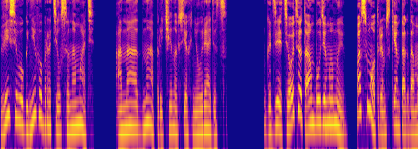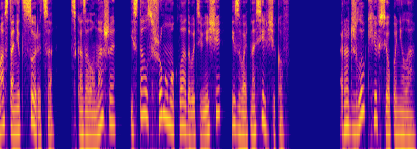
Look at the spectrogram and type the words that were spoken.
Весь его гнев обратился на мать. Она одна причина всех неурядиц. «Где тетя, там будем и мы. Посмотрим, с кем тогда ма станет ссориться», — сказала Наша и стал с шумом укладывать вещи и звать носильщиков. Раджлукхи все поняла.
